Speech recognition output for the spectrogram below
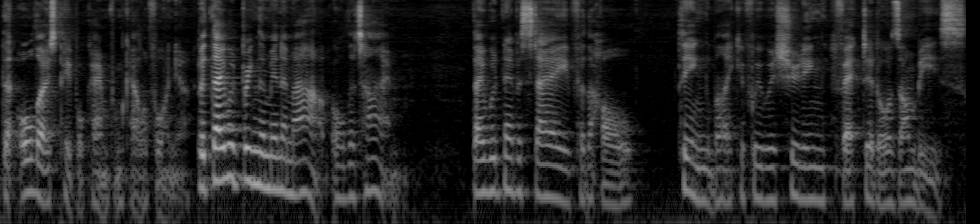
the, all those people came from California. But they would bring them in and out all the time. They would never stay for the whole thing, like if we were shooting infected or zombies.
